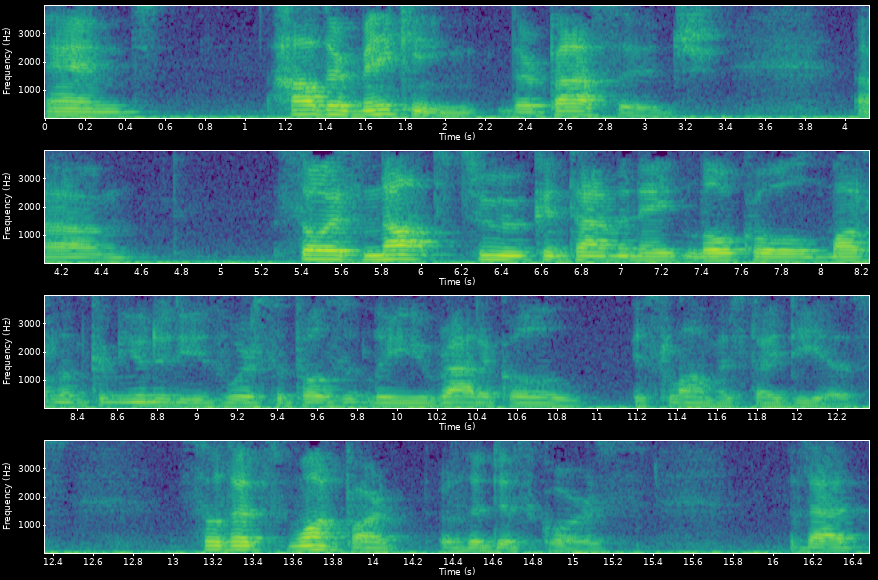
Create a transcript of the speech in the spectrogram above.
and how they're making their passage. Um, so as not to contaminate local Muslim communities with supposedly radical Islamist ideas. So that's one part of the discourse that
